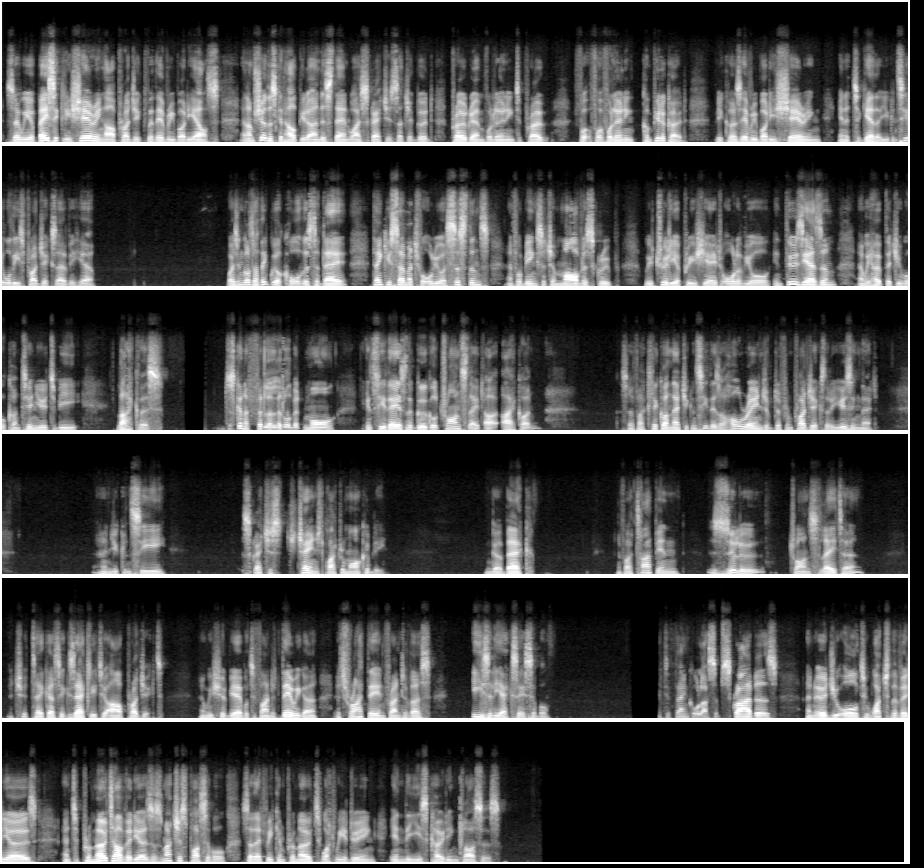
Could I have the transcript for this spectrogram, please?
So we are basically sharing our project with everybody else. And I'm sure this can help you to understand why Scratch is such a good program for learning to pro for, for, for learning computer code because everybody's sharing in it together. You can see all these projects over here. Boys and girls, I think we'll call this a day. Thank you so much for all your assistance and for being such a marvelous group. We truly appreciate all of your enthusiasm and we hope that you will continue to be like this. Just going to fiddle a little bit more. You can see there's the Google Translate icon. So if I click on that, you can see there's a whole range of different projects that are using that. And you can see Scratch has changed quite remarkably. go back. And if I type in Zulu translator, it should take us exactly to our project. And we should be able to find it. There we go. It's right there in front of us, easily accessible. To thank all our subscribers and urge you all to watch the videos and to promote our videos as much as possible so that we can promote what we are doing in these coding classes.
